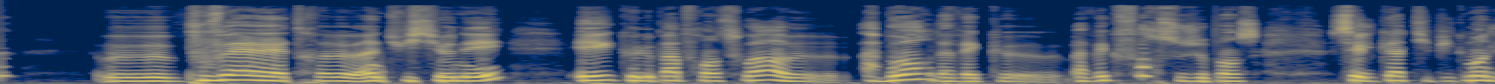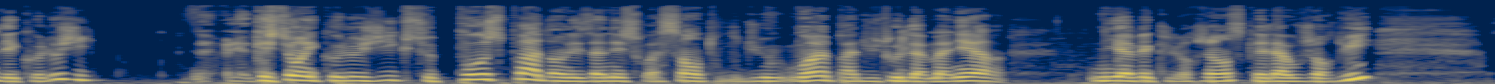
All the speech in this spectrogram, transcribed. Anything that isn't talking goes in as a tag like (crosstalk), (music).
pouvaient être intuitionnés et que le pape François aborde avec, avec force, je pense. C'est le cas typiquement de l'écologie la question écologique se pose pas dans les années 60, ou du moins pas du tout de la manière, ni avec l'urgence qu'elle a aujourd'hui.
